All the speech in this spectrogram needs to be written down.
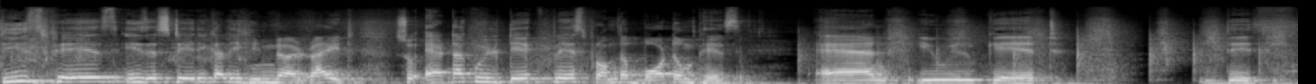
this phase is sterically hindered right? So attack will take place from the bottom phase and you will get this.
